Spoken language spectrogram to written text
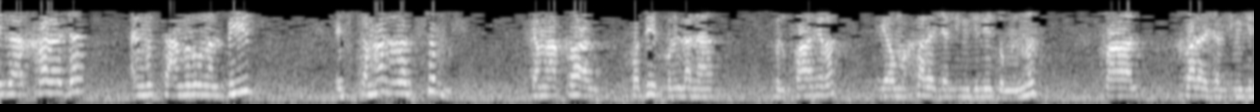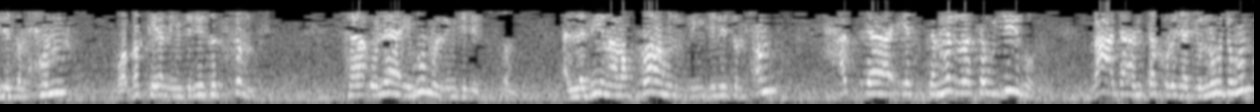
إذا خرج المستعمرون البيض استمر السمر كما قال صديق لنا في القاهرة يوم خرج الإنجليز من مصر قال خرج الإنجليز الحمر وبقي الإنجليز السمر هؤلاء هم الإنجليز السمر الذين رباهم الإنجليز الحمر حتى يستمر توجيههم. بعد أن تخرج جنودهم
